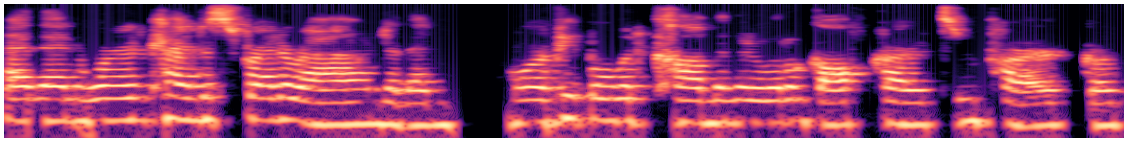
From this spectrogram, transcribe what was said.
And then word kind of spread around, and then more people would come in their little golf carts and park or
